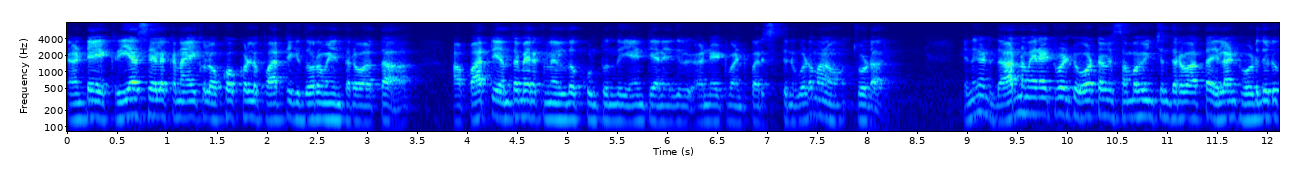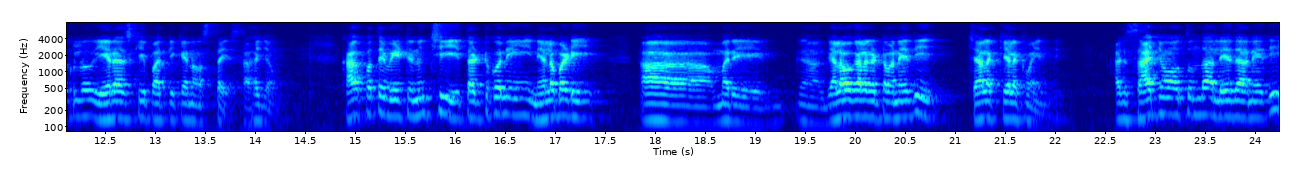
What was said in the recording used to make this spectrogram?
అంటే క్రియాశీలక నాయకులు ఒక్కొక్కళ్ళు పార్టీకి దూరమైన తర్వాత ఆ పార్టీ ఎంత మేరకు నిలదొక్కుంటుంది ఏంటి అనేది అనేటువంటి పరిస్థితిని కూడా మనం చూడాలి. ఎందుకంటే దారుణమైనటువంటి ఓటమి సంభవించిన తర్వాత ఇలాంటి ఒడిదుడుకులు ఏ రాజకీయ పార్టీకైనా వస్తాయి సహజం. కాకపోతే వీటి నుంచి తట్టుకొని నిలబడి మరి గెలవగలగటం అనేది చాలా కీలకమైంది. అది సాధ్యం అవుతుందా లేదా అనేది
